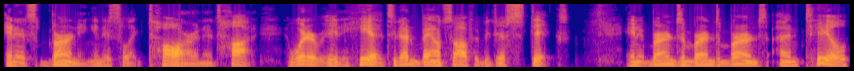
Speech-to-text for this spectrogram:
and it's burning and it's like tar and it's hot. And whatever it hits, it doesn't bounce off if it just sticks. And it burns and burns and burns until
